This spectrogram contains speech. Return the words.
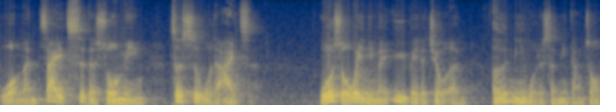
我们再次的说明：这是我的爱子。我所为你们预备的救恩，而你我的生命当中，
